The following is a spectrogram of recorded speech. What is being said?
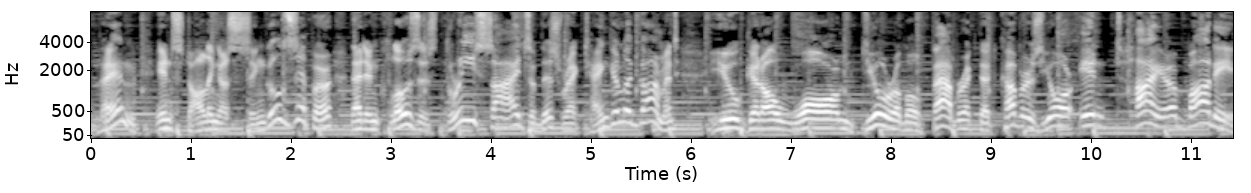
then installing a single zipper that encloses three sides of this rectangular garment. You get a warm, durable fabric that covers your entire body.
